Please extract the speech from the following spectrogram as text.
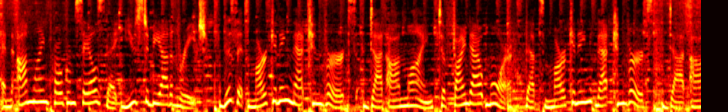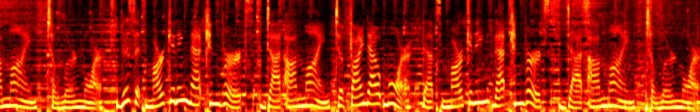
and online program sales that used to be out of reach. Visit marketingthatconverts.online to find out more. That's marketingthatconverts.online to learn more. Visit marketingthatconverts.online to find out more. That's marketingthatconverts.online to learn more.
